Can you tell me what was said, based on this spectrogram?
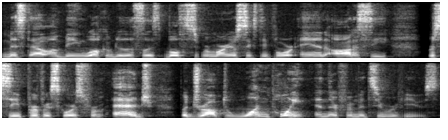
missed out on being welcome to this list. Both Super Mario 64 and Odyssey received perfect scores from Edge, but dropped one point in their Famitsu reviews,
